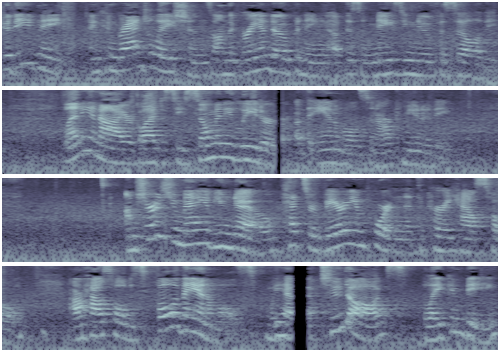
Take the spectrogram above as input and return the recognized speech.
Good evening and congratulations on the grand opening of this amazing new facility. Lenny and I are glad to see so many leaders of the animals in our community. I'm sure as you many of you know, pets are very important at the Curry household. Our household is full of animals. We have two dogs, Blake and Bee,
